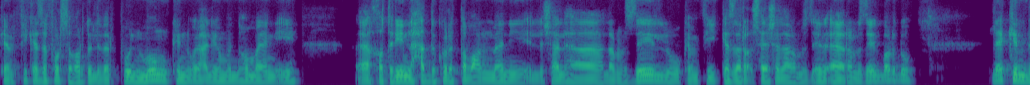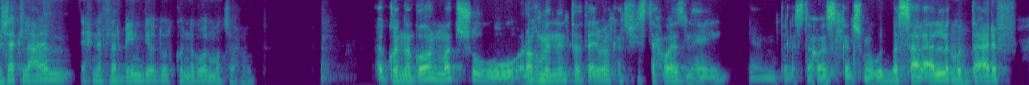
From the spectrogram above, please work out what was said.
كان في كذا فرصة برضو ليفربول ممكن نقول عليهم إن هم يعني إيه خطيرين لحد كرة طبعا ماني اللي شالها لارمزديل وكان في كذا رأسية شالها رامزديل آه رامزديل برضو. لكن بشكل عام إحنا في ال 40 دقيقة دول كنا جوه الماتش محمود. كنا جوه الماتش ورغم إن أنت تقريبا ما كانش في استحواذ نهائي يعني أنت الاستحواذ ما كانش موجود بس على الأقل كنت عارف آه،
